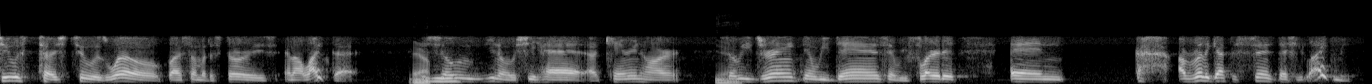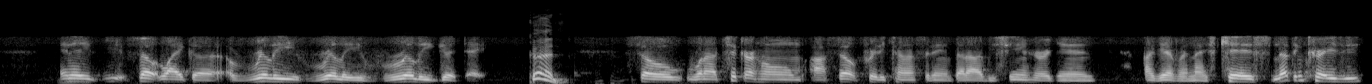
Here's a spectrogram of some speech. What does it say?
she was touched too as well by some of the stories, and I like that. Yeah. Showed, you know, she had a caring heart. Yeah. So we drank and we danced and we flirted, and I really got the sense that she liked me, and it, it felt like a, a really, really, really good day. Good. So when I took her home, I felt pretty confident that I'd be seeing her again. I gave her a nice kiss, nothing crazy,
